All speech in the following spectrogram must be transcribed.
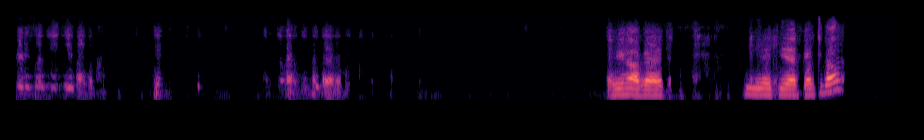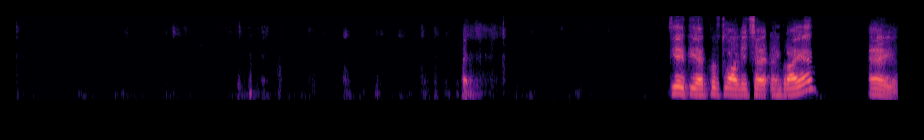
We have uh, TAP Air Portugal. At Portugal, it's uh, Embraer. A.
